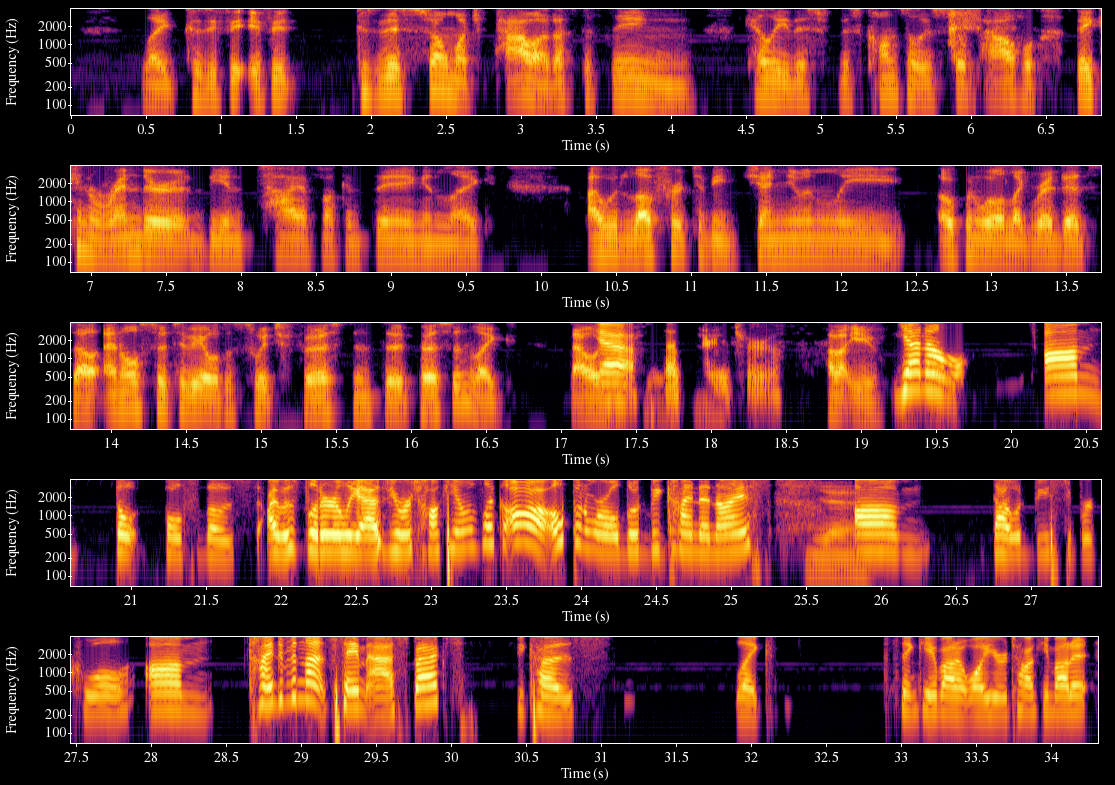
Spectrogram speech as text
like because if it if it because there's so much power. That's the thing, Kelly. This this console is so powerful. They can render the entire fucking thing, and like, I would love for it to be genuinely open world, like Red Dead style, and also to be able to switch first and third person. Like that would. Yeah, be cool. that's very true. How about you? Yeah, no. Um th- both of those. I was literally as you were talking I was like, "Oh, open world would be kind of nice." Yeah. Um, that would be super cool. Um, kind of in that same aspect because, like, thinking about it while you were talking about it,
